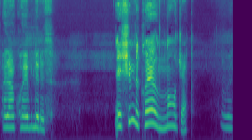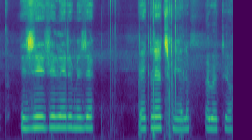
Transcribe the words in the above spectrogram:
falan koyabiliriz. E şimdi koyalım ne olacak? Evet. İzleyicilerimizi bekletmeyelim. Evet ya.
